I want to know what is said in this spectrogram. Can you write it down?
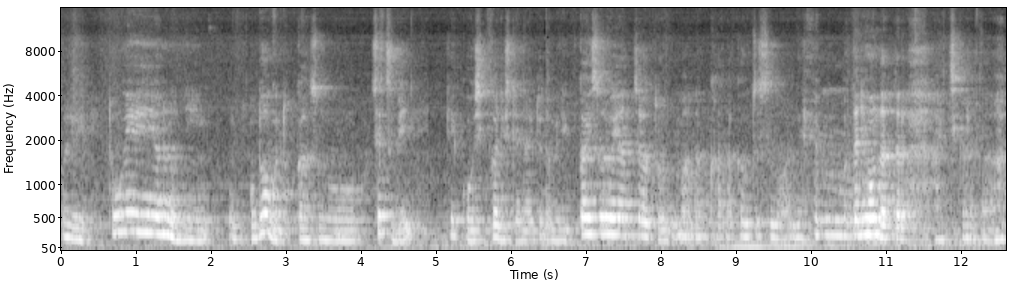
ぱり陶芸やるのにおお道具とかその設備結構しっかりしてないとダメで一回それをやっちゃうと、まあ、なかなか映すのはねうん。また日本だったら「あ力だ」とあ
